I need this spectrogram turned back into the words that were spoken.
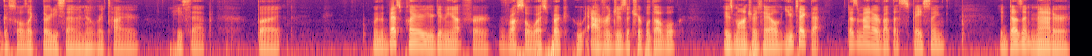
Gasol's like 37. He'll retire ASAP. But when the best player you're giving up for Russell Westbrook, who averages a triple double, is Montrezl Harrell, you take that. It doesn't matter about the spacing. It doesn't matter,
